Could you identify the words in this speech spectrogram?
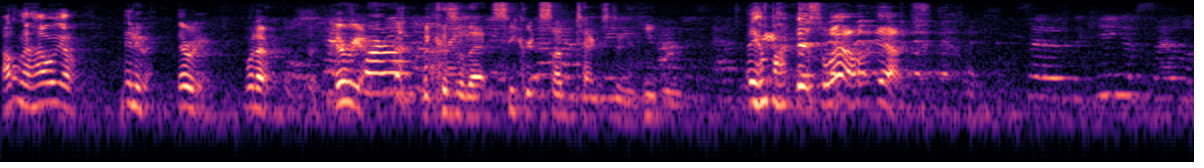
I don't know how we got. Anyway, there we go. Whatever. Here we go. Because of that secret subtext in Hebrew. You might as well, yeah. So the king of Salem,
